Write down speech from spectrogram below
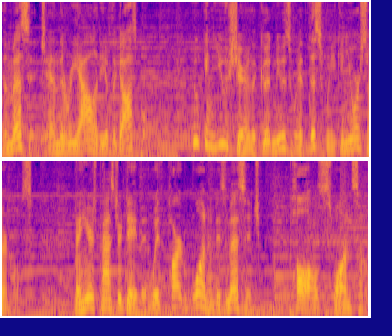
the message, and the reality of the gospel. Who can you share the good news with this week in your circles? Now, here's Pastor David with part one of his message Paul's Swan Song.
